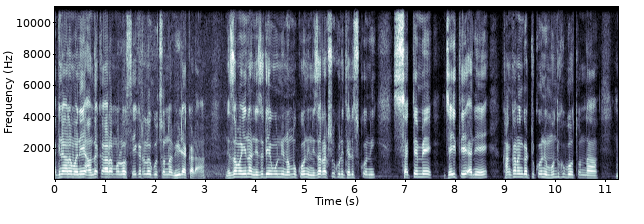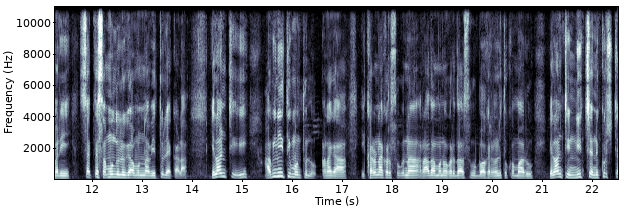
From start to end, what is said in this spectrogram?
అజ్ఞానం అనే అంధకారంలో చీకటిలో కూర్చున్న వీడెక్కడ? నిజమైన నిజదేవుణ్ణి నమ్ముకొని నిజ రక్షకుని తెలుసుకొని సత్యమే జైతే అనే కంకణం కట్టుకొని ముందుకు పోతున్న మరి సత్య సంబంధులుగా ఉన్న వ్యక్తులు ఎక్కడ? ఇలాంటి అవినీతి మంతులు అనగా ఈ కరుణాకర సుగుణ రాధా మనోహర్ దాసు బోకర లలిత కుమారు ఇలాంటి నీచ నికృష్ట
